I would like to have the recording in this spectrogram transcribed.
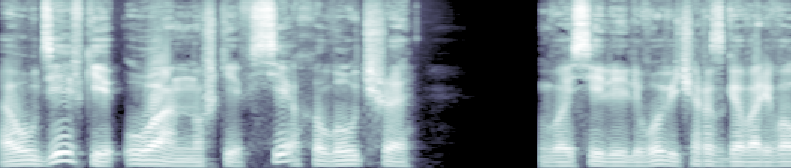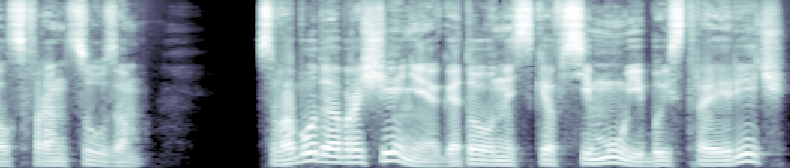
а у девки, у Аннушки, всех лучше». Василий Львович разговаривал с французом. Свобода обращения, готовность ко всему и быстрая речь,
